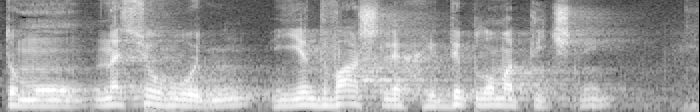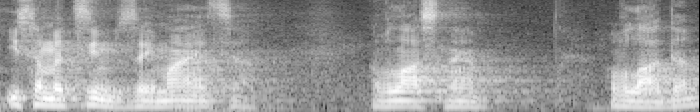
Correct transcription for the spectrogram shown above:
Тому на сьогодні є два шляхи дипломатичні, і саме цим займається власне влада,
